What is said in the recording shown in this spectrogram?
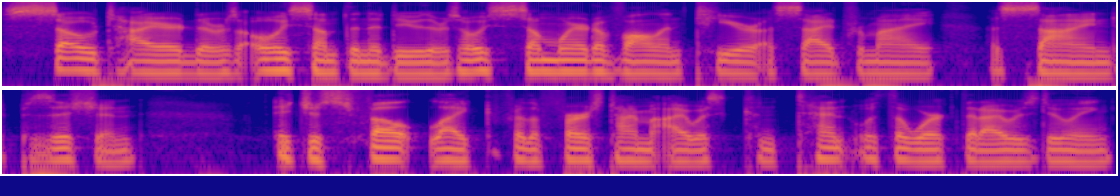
so tired, there was always something to do. There was always somewhere to volunteer aside from my assigned position. It just felt like for the first time I was content with the work that I was doing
